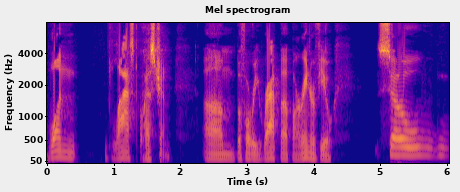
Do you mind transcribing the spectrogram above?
one last question um, before we wrap up our interview. So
